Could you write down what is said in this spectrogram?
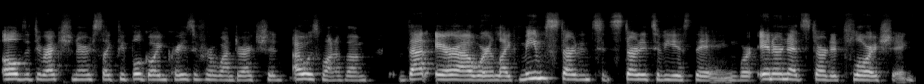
All the Directioners, like people going crazy for One Direction. I was one of them. That era where like memes started to started to be a thing, where internet started flourishing.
